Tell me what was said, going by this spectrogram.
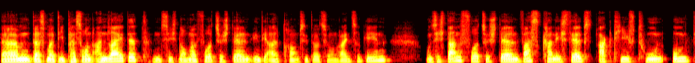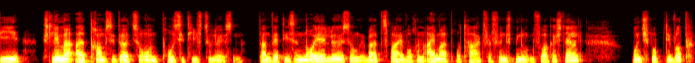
ähm, dass man die Person anleitet und sich noch mal vorzustellen, in die Albtraumsituation reinzugehen und sich dann vorzustellen: „Was kann ich selbst aktiv tun, um die schlimme Albtraumsituation positiv zu lösen?“ Dann wird diese neue Lösung über 2 Wochen einmal pro Tag für 5 Minuten vorgestellt und schwuppdiwupp,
